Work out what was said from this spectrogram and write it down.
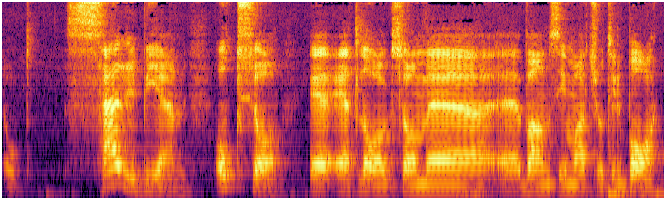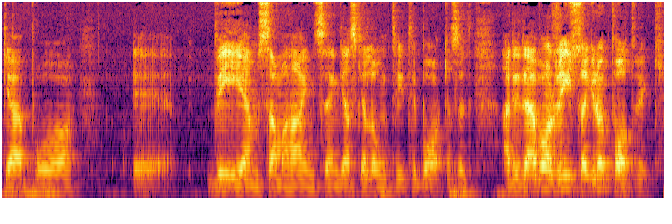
Och Serbien också eh, ett lag som eh, eh vann sin match och tillbaka på eh, VM-sammanhang sedan ganska lång tid tillbaka. Så ja, det där var en rysargrupp Patrik.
